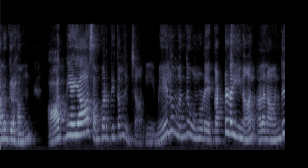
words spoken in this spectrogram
அனுகிரகம் ஆக்ஞையா சம்பர்த்தித்தம் இச்சாமி. மேலும் வந்து உன்னுடைய கட்டளையினால் அதை நான் வந்து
